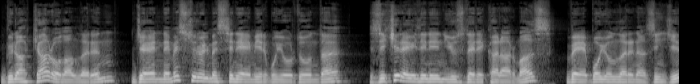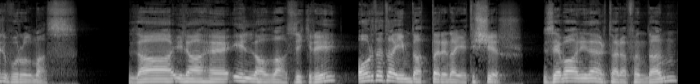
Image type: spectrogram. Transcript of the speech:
günahkar olanların cehenneme sürülmesini emir buyurduğunda, zikir ehlinin yüzleri kararmaz ve boyunlarına zincir vurulmaz. La ilahe illallah zikri orada da imdatlarına yetişir. Zebaniler tarafından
